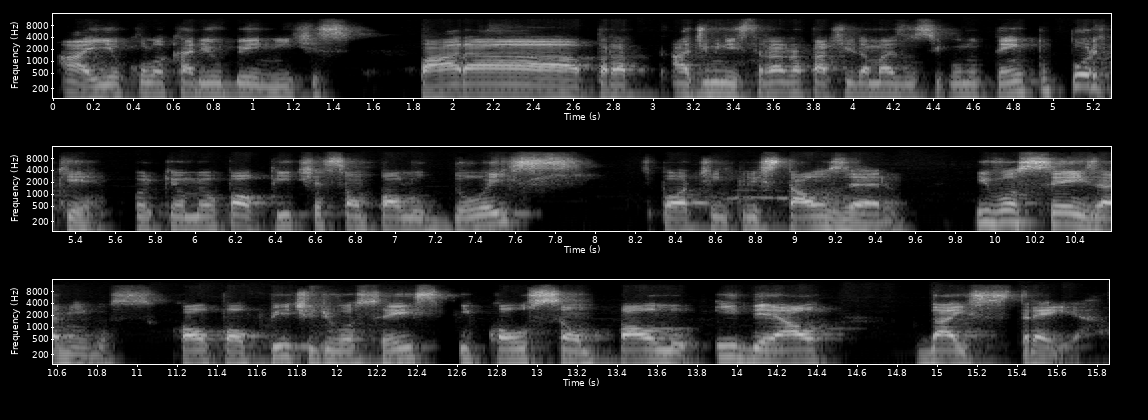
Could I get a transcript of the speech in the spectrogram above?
aí eu colocaria o Benítez para, para administrar a partida mais no segundo tempo. Por quê? Porque o meu palpite é São Paulo 2, Sporting Cristal 0. E vocês, amigos? Qual o palpite de vocês e qual o São Paulo ideal da estreia?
